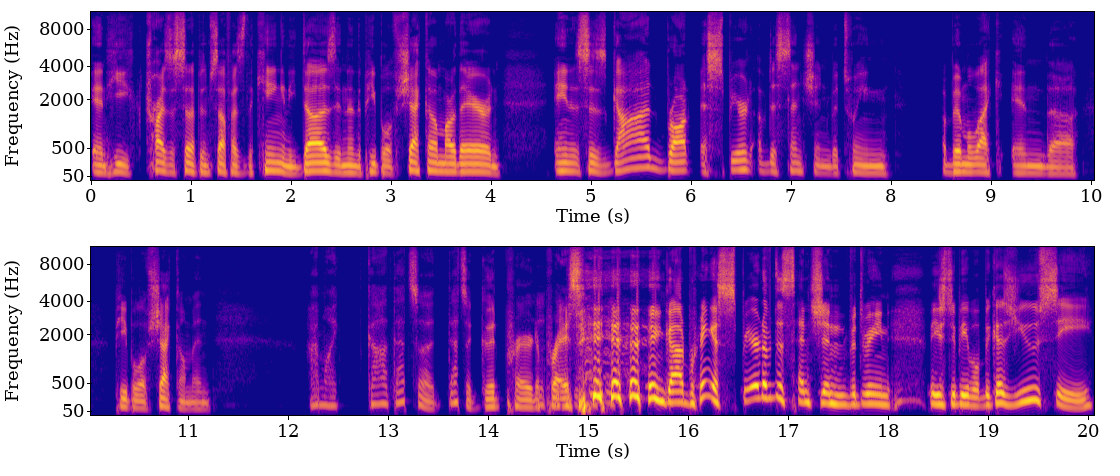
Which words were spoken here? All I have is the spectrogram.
and he tries to set up himself as the king, and he does, and then the people of Shechem are there, and and it says God brought a spirit of dissension between Abimelech and the people of Shechem, and I'm like, God, that's a that's a good prayer to pray. God, bring a spirit of dissension between these two people because you see,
